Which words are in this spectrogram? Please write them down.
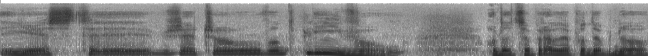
jest y, rzeczą wątpliwą. Ono co prawda podobno,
